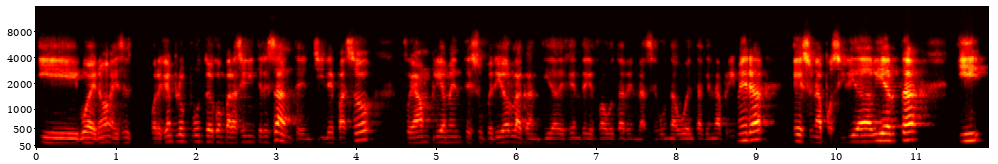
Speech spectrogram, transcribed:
Y bueno, ese es, por ejemplo, un punto de comparación interesante. En Chile pasó, fue ampliamente superior la cantidad de gente que fue a votar en la segunda vuelta que en la primera. Es una posibilidad abierta y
